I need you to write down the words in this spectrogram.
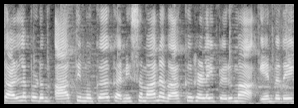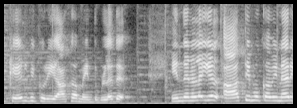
தள்ளப்படும் அதிமுக கணிசமான வாக்குகளை பெறுமா என்பதே கேள்விக்குறியாக அமைந்துள்ளது. இந்த நிலையில் அதிமுகவினர்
